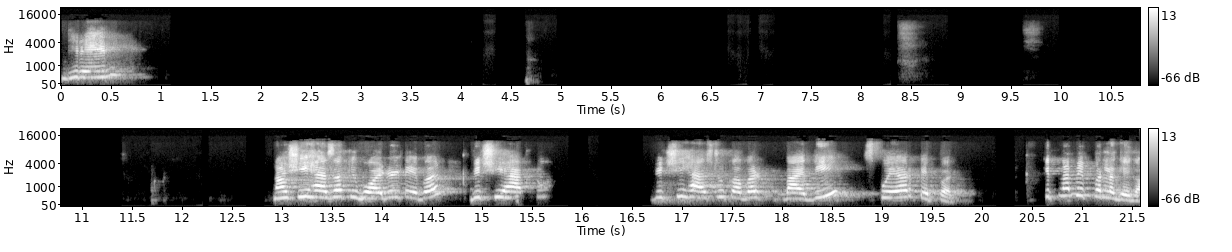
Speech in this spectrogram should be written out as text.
Dhiren? Now she has a cuboidal table which she have to which she has to cover by the square paper. कितना पेपर लगेगा?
